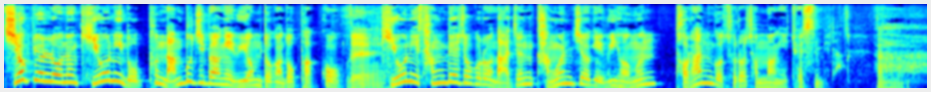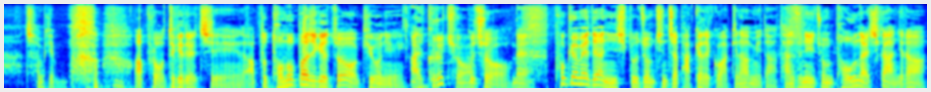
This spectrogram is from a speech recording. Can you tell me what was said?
지역별로는 기온이 높은 남부 지방의 위험도가 높았고 네. 기온이 상대적으로 낮은 강원 지역의 위험은 덜한 것으로 전망이 됐습니다. 아, 참 이게 앞으로 어떻게 될지 앞으로 더 높아지겠죠 기온이. 아, 그렇죠. 그렇죠. 네. 폭염에 대한 인식도 좀 진짜 바뀌어야 될 것 같긴 합니다. 단순히 좀 더운 날씨가 아니라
